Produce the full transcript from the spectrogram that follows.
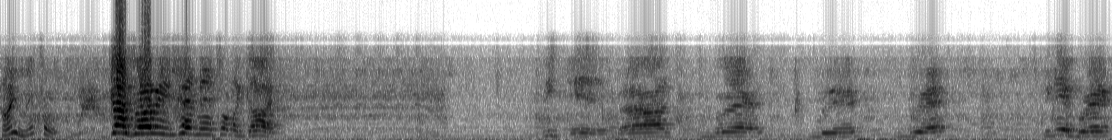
How many minutes are we? Guys, we're already in 10 minutes. Oh my god. We did it. Bruh. Bruh. Bruh. We did, bruh.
